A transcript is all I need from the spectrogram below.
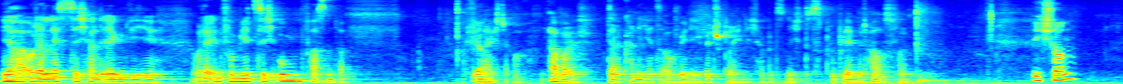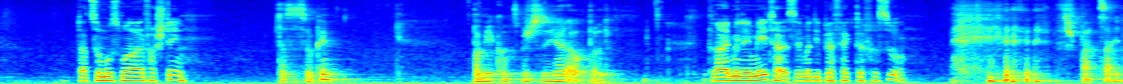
Ja, oder lässt sich halt irgendwie, oder informiert sich umfassender. Vielleicht auch. Aber da kann ich jetzt auch wenig mitsprechen. Ich habe jetzt nicht das Problem mit Haarausfall. Ich schon. Dazu muss man einfach stehen. Das ist okay. Bei mir kommt es mit Sicherheit auch bald. 3 mm ist immer die perfekte Frisur. Das spart Zeit.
